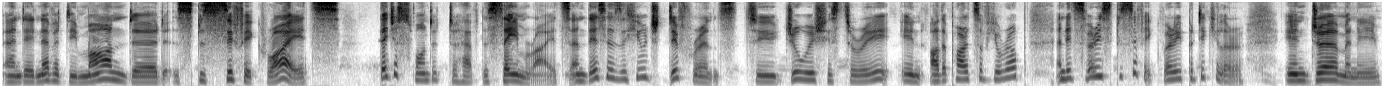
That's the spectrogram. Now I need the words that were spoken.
and they never demanded specific rights. They just wanted to have the same rights. And this is a huge difference to Jewish history in other parts of Europe, and it's very specific, very particular in Germany.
